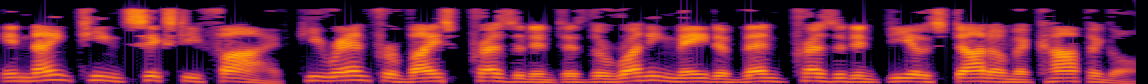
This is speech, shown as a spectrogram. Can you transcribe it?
In 1965, he ran for vice president as the running mate of then-President Diosdado Macapagal.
